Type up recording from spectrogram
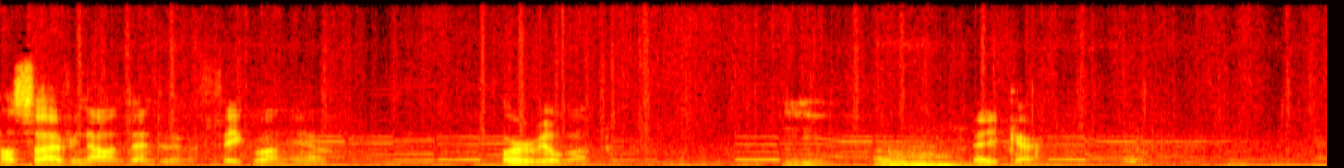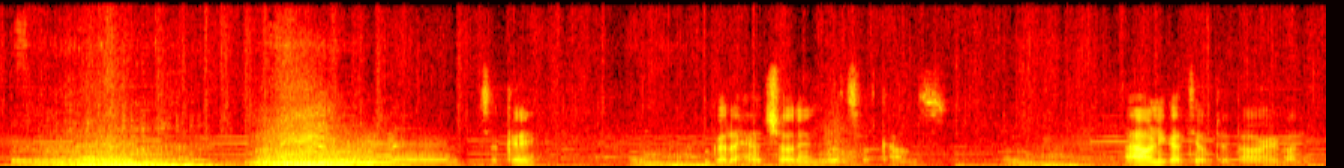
Also, every now and then doing a fake one, you know, or a real one. Mm. Faker. It's okay. We got a headshot in, that's what counts. I only got tilted, don't worry about it.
